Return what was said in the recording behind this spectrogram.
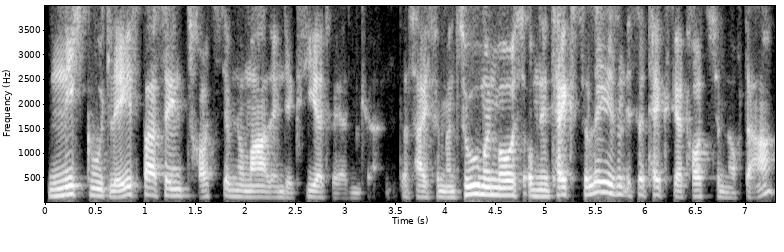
nicht gut lesbar sind, trotzdem normal indexiert werden können. Das heißt, wenn man zoomen muss, um den Text zu lesen, ist der Text ja trotzdem noch da.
